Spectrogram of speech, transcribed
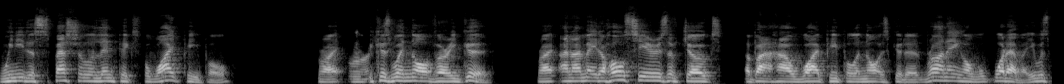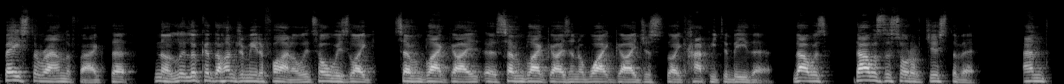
we need a special Olympics for white people, right? Right. Because we're not very good, right? And I made a whole series of jokes about how white people are not as good at running or whatever. It was based around the fact that, no, look at the 100 meter final. It's always like seven black guys, uh, seven black guys and a white guy just like happy to be there. That was, that was the sort of gist of it. And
